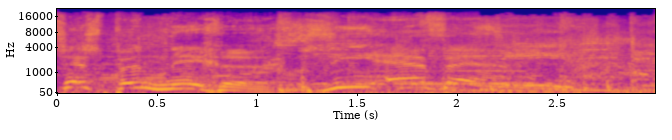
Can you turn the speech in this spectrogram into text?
106.9 ZFN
